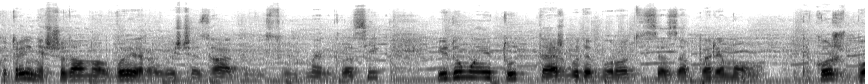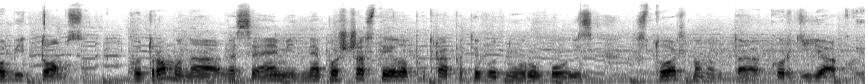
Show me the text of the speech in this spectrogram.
котрий нещодавно виграв вище згаданий Strongman Classic і думаю, тут теж буде боротися за перемогу. Також Бобі Томпсон, котрому на ВСМі не пощастило потрапити в одну групу із Стольтманом та Кордіякою.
